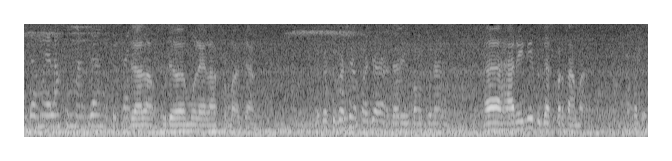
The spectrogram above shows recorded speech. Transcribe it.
Udah mulai langsung magang kita. Udah udah mulai langsung magang. Tugas-tugasnya apa aja dari Bang Sunan? Eh, hari ini tugas pertama. Apa tuh?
